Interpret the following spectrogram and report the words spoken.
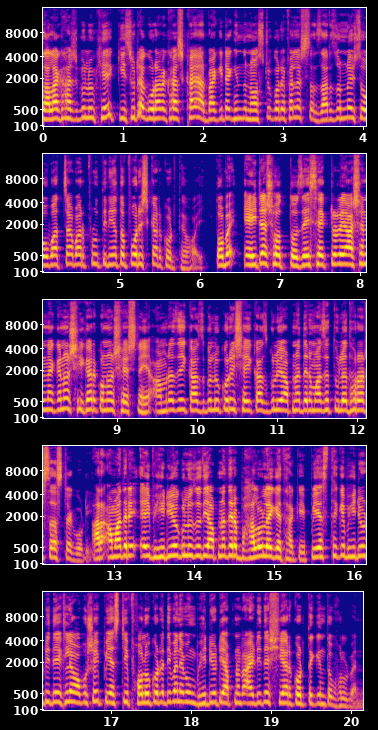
জ্বালা ঘাসগুলো খেয়ে কিছুটা গোড়ার ঘাস খায় আর বাকিটা কিন্তু নষ্ট করে ফেলে, যার জন্যই চৌবাচ্চা আবার প্রতিনিয়ত পরিষ্কার করতে হয়। তবে এইটা সত্য, যেই সেক্টরে আসেন না কেন, শেখার কোনো শেষ নেই। আমরা যেই কাজগুলো করি, সেই কাজগুলি আপনাদের মাঝে তুলে ধরার চেষ্টা করি। আর আমাদের এই ভিডিওগুলো যদি আপনাদের ভালো লেগে থাকে, পেজ থেকে ভিডিওটি দেখলে অবশ্যই পেজটি ফলো করে দিবেন এবং ভিডিওটি আপনার আইডিতে শেয়ার করতে কিন্তু ভুলবেন না।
